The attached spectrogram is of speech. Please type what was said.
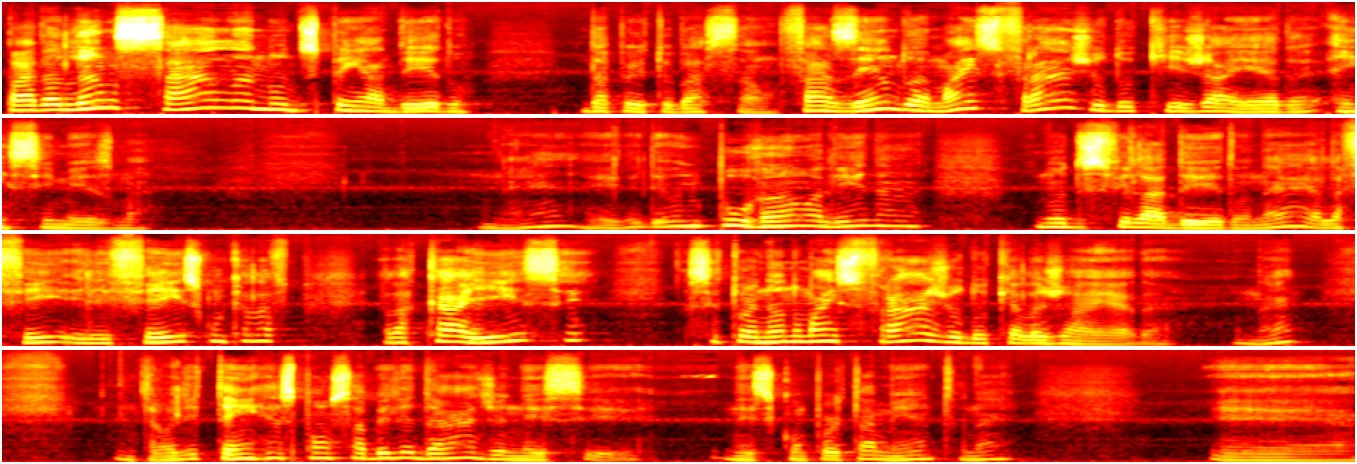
para lançá-la no despenhadeiro da perturbação, fazendo-a mais frágil do que já era em si mesma. Né? Ele deu um empurrão ali na, no desfiladeiro, né? Ela fez, ele fez com que ela, ela caísse, se tornando mais frágil do que ela já era, né? Então ele tem responsabilidade nesse, nesse comportamento, né? É,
